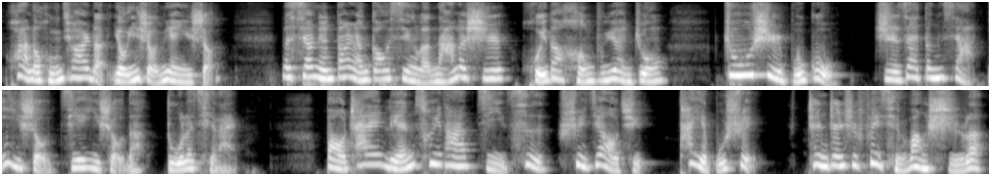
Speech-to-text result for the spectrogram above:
画了红圈的，有一首念一首。那香菱当然高兴了，拿了诗回到恒福院中，诸事不顾，只在灯下一首接一首的读了起来。宝钗连催他几次睡觉去，他也不睡，真真是废寝忘食了。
